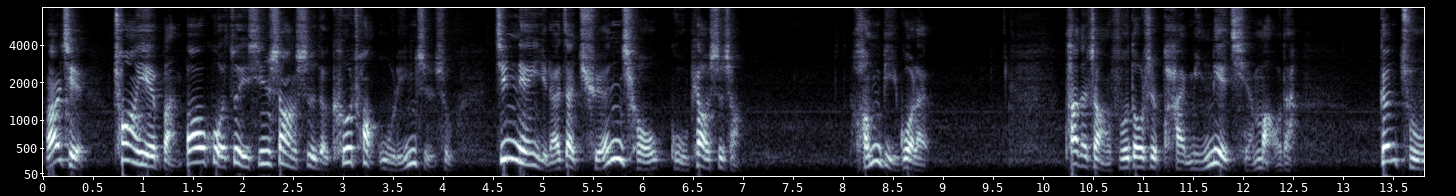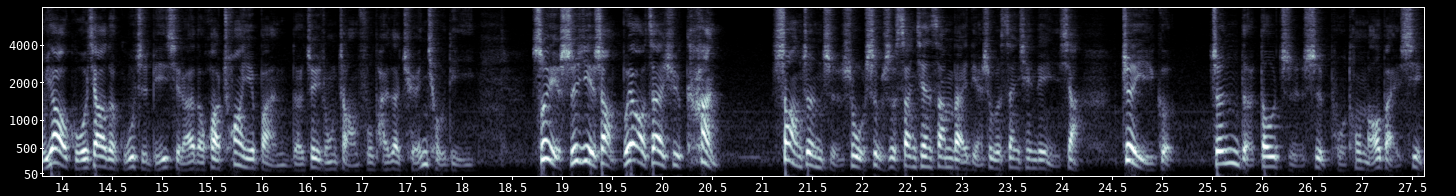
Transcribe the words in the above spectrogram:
而且创业板包括最新上市的科创五零指数，今年以来在全球股票市场横比过来，它的涨幅都是排名列前茅的。跟主要国家的股指比起来的话，创业板的这种涨幅排在全球第一。所以实际上不要再去看上证指数是不是三千三百点，是不是三千点以下这一个。真的都只是普通老百姓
